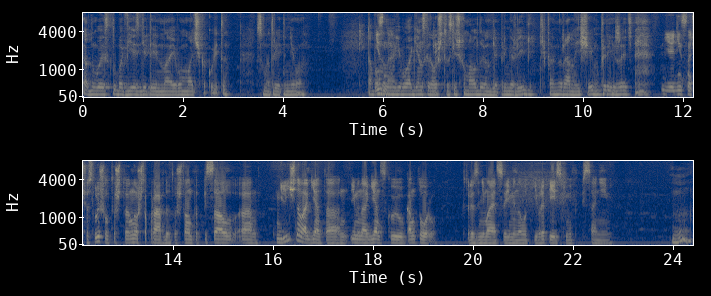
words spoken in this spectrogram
одного из клубов ездили на его матч какой-то смотреть на него. Там, Не знаю. его агент сказал, что слишком молодой он для премьер-лиги. Типа, рано еще ему переезжать. Я единственное, что слышал, то что, ну, что правда, то что он подписал а, не личного агента, а именно агентскую контору, которая занимается именно вот европейскими подписаниями. М,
